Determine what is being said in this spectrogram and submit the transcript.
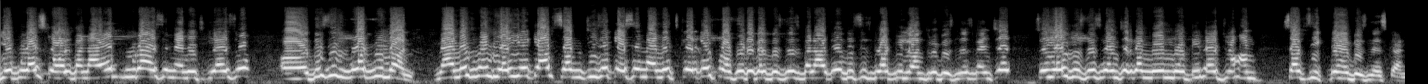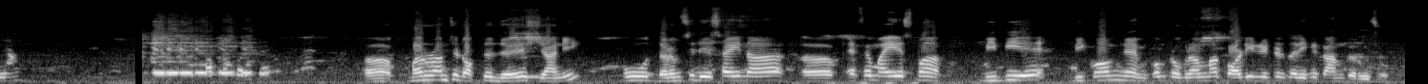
ये पूरा स्टॉल बनाया है, पूरा ऐसे मैनेज किया है so this is what we learn management यही है कि आप सब चीजें कैसे मैनेज करके एक प्रॉफिटेबल बिजनेस बनाते हो this is what we learn through business venture so यही बिजनेस वेंचर का मेन मोटिव है जो हम सब सीखते हैं बिजनेस करना આપનો પરિચય અ, મારું નામ છે ડૉક્ટર જયેશ જાની હું ધરમસિંહ દેસાઈના એફએમઆઈએસમાં બીબીએ બીકોમ ને એમકોમ પ્રોગ્રામમાં કોઓર્ડિનેટર તરીકે કામ કરું છું અ,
